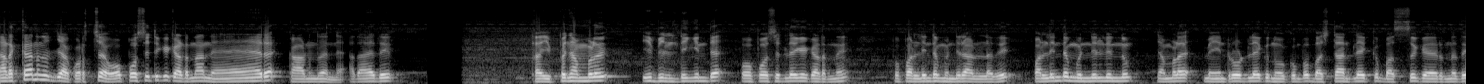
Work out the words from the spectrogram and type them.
നടക്കാനൊന്നുമില്ല. കുറച്ച് ഓപ്പോസിറ്റിക്ക് കടന്നാൽ നേരെ കാണുന്നത് തന്നെ. അതായത് ഇപ്പം നമ്മൾ ഈ ബിൽഡിങ്ങിന്റെ ഓപ്പോസിറ്റിലേക്ക് കടന്ന് ഇപ്പോൾ പള്ളിന്റെ മുന്നിലാണുള്ളത്. പള്ളിന്റെ മുന്നിൽ നിന്നും നമ്മളെ മെയിൻ റോഡിലേക്ക് നോക്കുമ്പോൾ ബസ് സ്റ്റാൻഡിലേക്ക് ബസ് കയറുന്നത്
